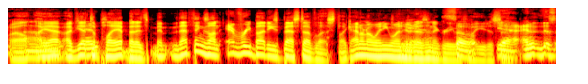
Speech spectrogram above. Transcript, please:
Well, Um, I have, I've yet to play it, but it's that thing's on everybody's best of list. Like I don't know anyone who Yeah, doesn't agree so, with what you just Yeah, said. Yeah, and this,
